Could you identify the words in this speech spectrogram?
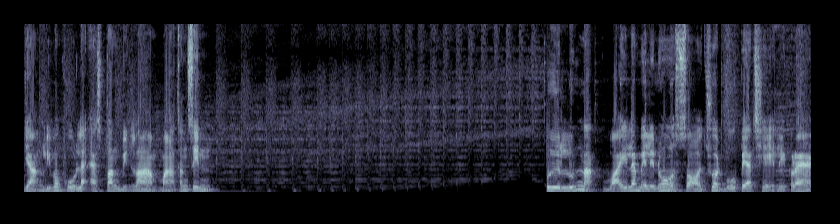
อย่างลิเวอร์พูลและแอสตันวิลล่ามาทั้งสิ้น ปืนลุ้นหนักไว้และเมเลโนซอชวดบูเปียเชเล็กแรก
